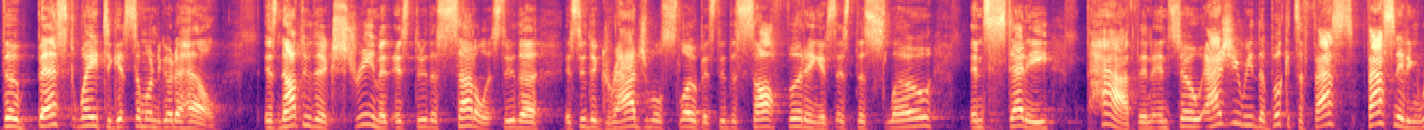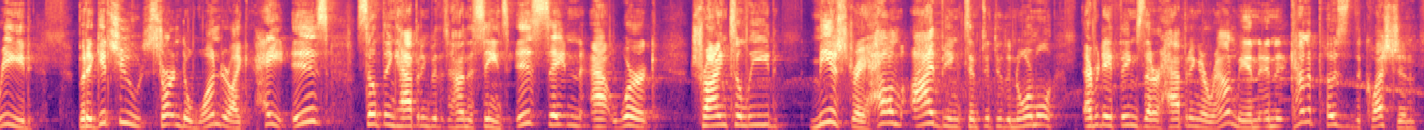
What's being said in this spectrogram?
the best way to get someone to go to hell is not through the extreme, it's through the subtle, it's through the, it's through the gradual slope, it's through the soft footing, it's, it's the slow and steady path. And, and so as you read the book, it's a fast, fascinating read, but it gets you starting to wonder like, hey, is something happening behind the scenes? Is Satan at work trying to lead me astray? How am I being tempted through the normal, everyday things that are happening around me? And, and it kind of poses the question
